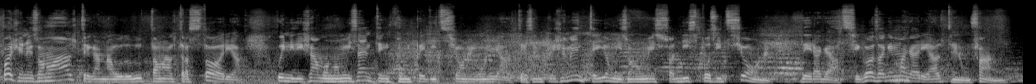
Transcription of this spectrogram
Poi ce ne sono altri che hanno avuto tutta un'altra storia, quindi diciamo non mi sento in competizione con gli altri, semplicemente io mi sono messo a disposizione dei ragazzi, cosa che magari altri non fanno.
